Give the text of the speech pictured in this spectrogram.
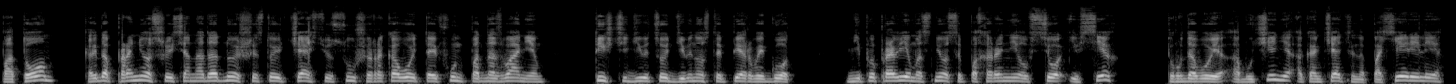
Потом, когда пронесшийся над одной шестой частью суши роковой тайфун под названием 1991 год непоправимо снес и похоронил все и всех, трудовое обучение окончательно похерили,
